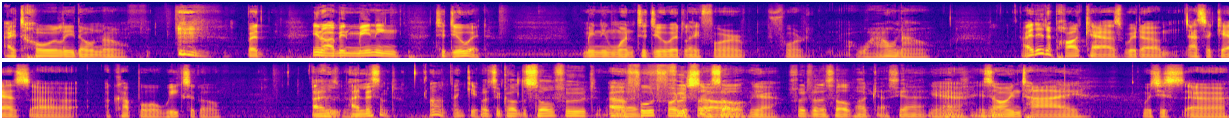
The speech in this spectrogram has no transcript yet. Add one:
I totally don't know. but you know, I've been meaning to do it. Meaning want to do it like for for a while now. I did a podcast with um as a guest uh, a couple of weeks ago. I I listened. Oh, thank you. What's it called? The Soul Food. Uh, food for, the, soul. Yeah. Food for the Soul podcast. Yeah. Yeah, it's all in Thai, which is uh,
